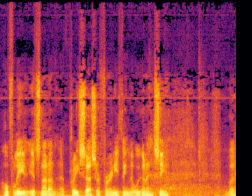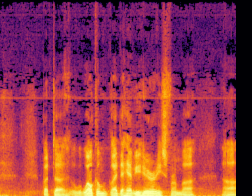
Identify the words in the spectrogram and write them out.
hopefully it's not a, a predecessor for anything that we're going to see. But but uh, welcome, glad to have you here. He's from, uh, uh,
